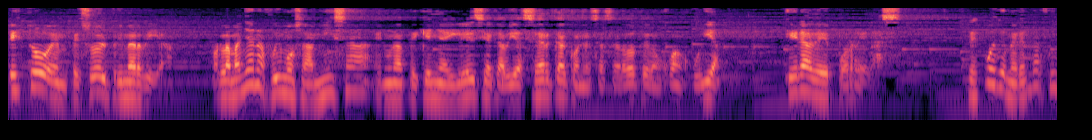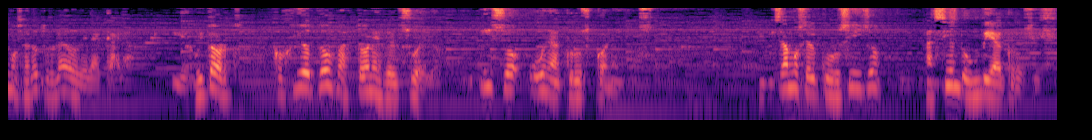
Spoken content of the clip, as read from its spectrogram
Esto empezó el primer día. Por la mañana fuimos a misa en una pequeña iglesia que había cerca con el sacerdote don Juan Julián, que era de Porreras. Después de merendar fuimos al otro lado de la cara, y Ruitort cogió dos bastones del suelo, hizo una cruz con ellos. Empezamos el cursillo haciendo un vía crucis,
